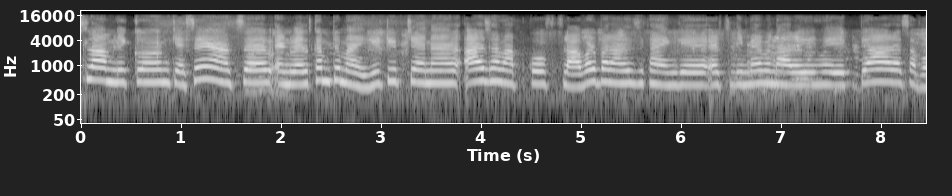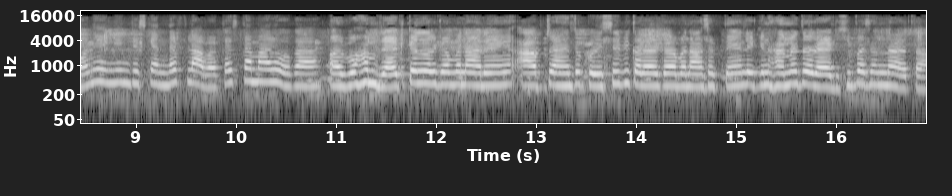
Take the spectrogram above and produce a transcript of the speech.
असलम कैसे हैं आप सब? And welcome to my YouTube channel आज हम आपको फ्लावर बनाना सिखाएँगे. एक्चुअली मैं बना रही हूँ एक प्यारा सा बॉल हैंगिंग जिसके अंदर फ्लावर का इस्तेमाल होगा। और वो हम रेड कलर का बना रहे हैं। आप चाहें तो कोई से भी कलर का बना सकते हैं, लेकिन हमें तो रेड ही पसंद आया था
